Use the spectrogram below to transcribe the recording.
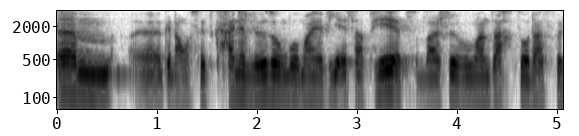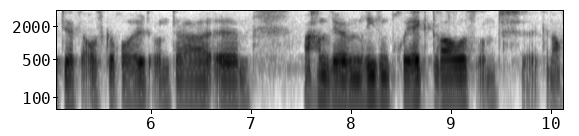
Ähm, äh, genau, ist jetzt keine Lösung, wo man, wie SAP jetzt zum Beispiel, wo man sagt, so, das wird jetzt ausgerollt und da ähm, machen wir ein Riesenprojekt draus und äh, genau,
